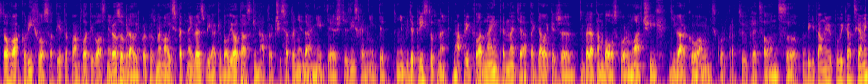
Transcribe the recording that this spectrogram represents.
z toho, ako rýchlo sa tieto pamflety vlastne rozobrali, koľko sme mali spätnej väzby, aké boli otázky na to, či sa to nedá niekde ešte získať, niekde to nebude prístupné, napríklad na internete a tak ďalej, keďže veľa tam bolo skôr mladších divákov a oni skôr pracujú predsa len s digitálnymi publikáciami,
